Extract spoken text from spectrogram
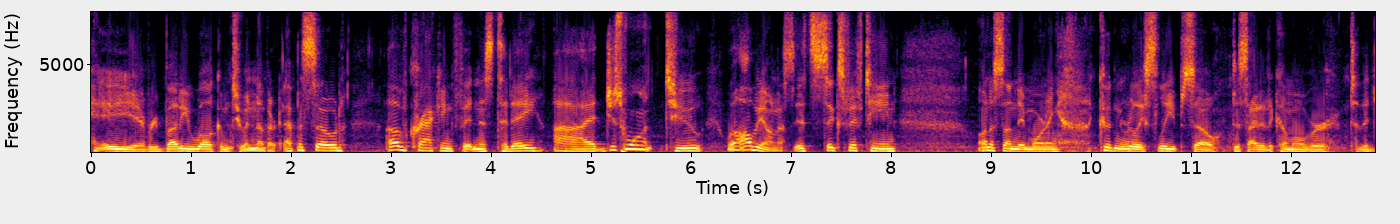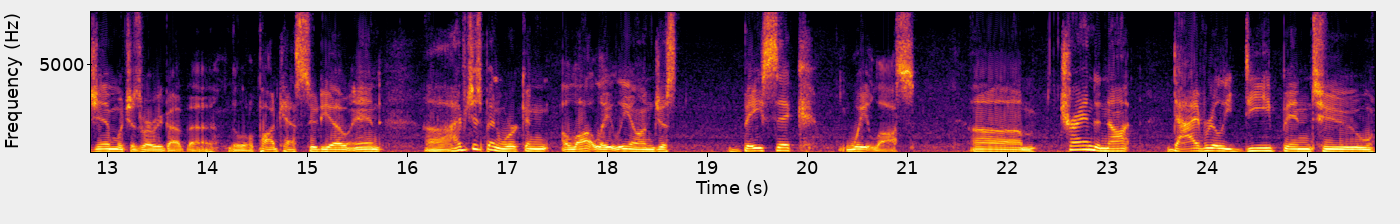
Hey everybody, welcome to another episode of Cracking Fitness. Today, I just want to, well, I'll be honest, it's 6:15 on a Sunday morning. I couldn't really sleep, so decided to come over to the gym, which is where we got the, the little podcast studio, and uh, I've just been working a lot lately on just basic weight loss. Um, trying to not dive really deep into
